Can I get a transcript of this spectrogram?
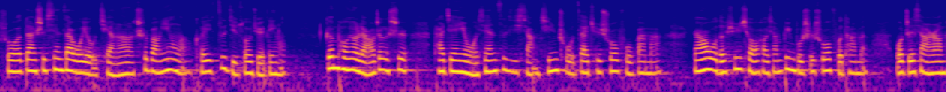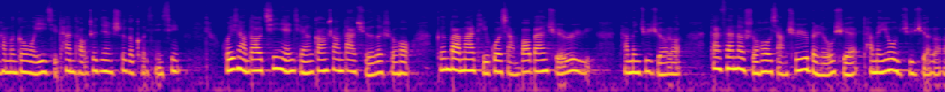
说，但是现在我有钱了，翅膀硬了，可以自己做决定了。跟朋友聊这个事，他建议我先自己想清楚再去说服爸妈。然而我的需求好像并不是说服他们，我只想让他们跟我一起探讨这件事的可行性。回想到七年前刚上大学的时候，跟爸妈提过想报班学日语，他们拒绝了；大三的时候想去日本留学，他们又拒绝了。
